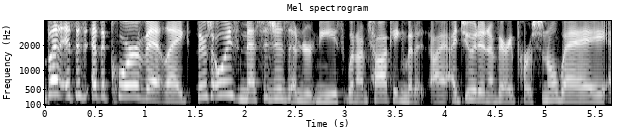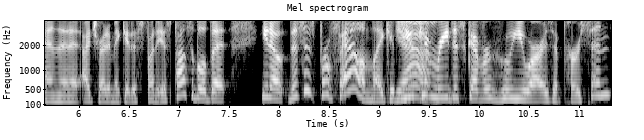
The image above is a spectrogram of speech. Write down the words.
but at, this, at the core of it, like there's always messages underneath when I'm talking, but I, I do it in a very personal way, and then I try to make it as funny as possible. But you know, this is profound. Like if you can rediscover who you are as a person,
